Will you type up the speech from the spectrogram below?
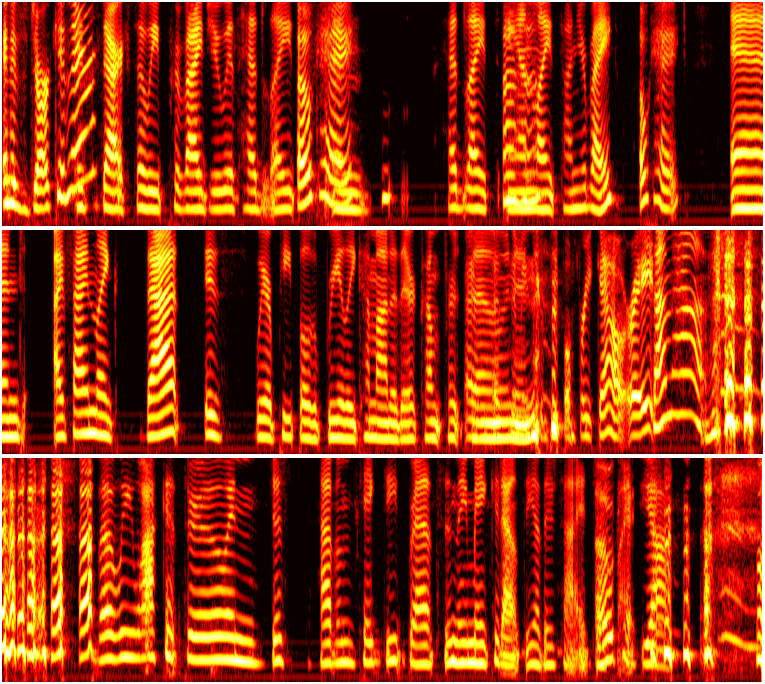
And it's dark in there? it's dark. So we provide you with headlights. Okay. and headlights Uh-huh. and lights on your bike. okay. And I find like that is where people really come out of their comfort I'm zone assuming and some people freak out, right? some have. but we walk it through and just have them take deep breaths and they make it out the other side. Just okay. fine. Yeah. uh,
